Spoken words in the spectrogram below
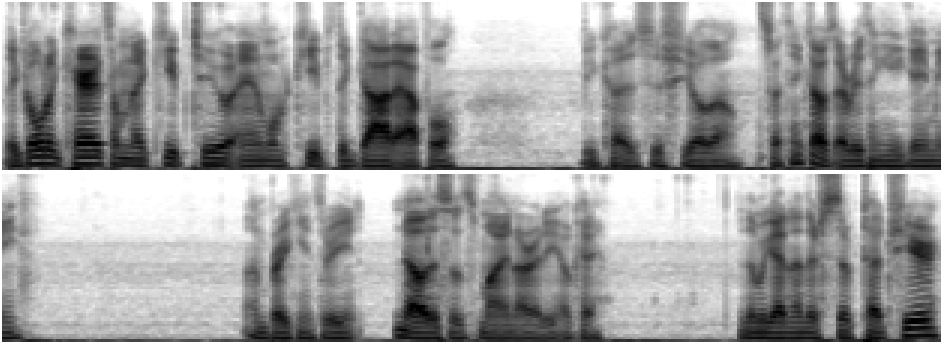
The golden carrots I'm going to keep too and we'll keep the god apple because just YOLO. So I think that was everything he gave me. Unbreaking 3. No, this is mine already. Okay. And then we got another silk touch here.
